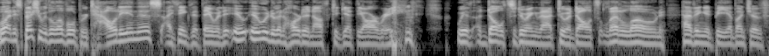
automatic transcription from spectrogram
well, and especially with the level of brutality in this, I think that they would it, it would have been hard enough to get the R rating with adults doing that to adults, let alone having it be a bunch of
